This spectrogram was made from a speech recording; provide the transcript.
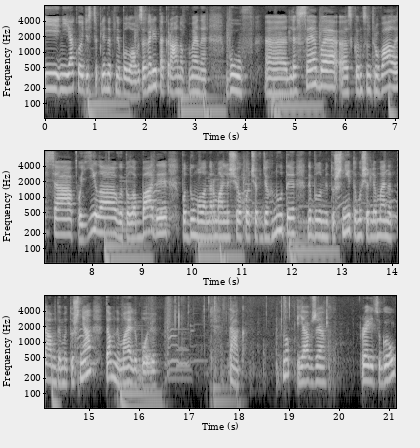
і ніякої дисципліни б не було. Взагалі, так ранок в мене був. Е, Для себе е, сконцентрувалася, поїла, випила бади, подумала нормально, що хочу вдягнути. Не було метушні, тому що для мене там, де метушня, там немає любові. Так, ну, я вже ready to go.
